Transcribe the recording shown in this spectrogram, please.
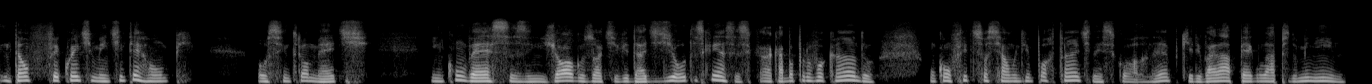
Então, frequentemente interrompe ou se intromete em conversas, em jogos ou atividades de outras crianças. Acaba provocando um conflito social muito importante na escola, né? Porque ele vai lá, pega o lápis do menino,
